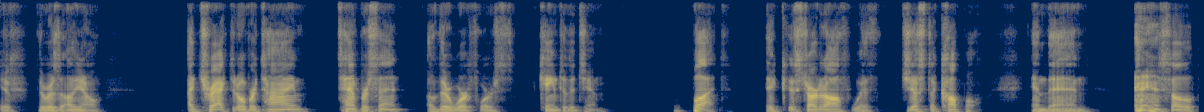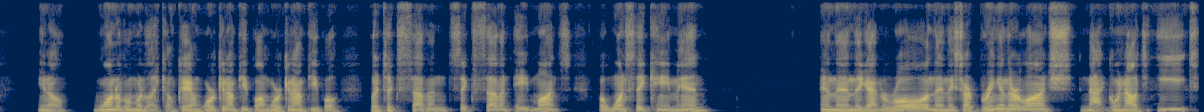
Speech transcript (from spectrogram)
Yep. There was, uh, you know, I tracked it over time. 10% of their workforce came to the gym, but it started off with just a couple. And then, so, you know, one of them would like, okay, I'm working on people, I'm working on people. But it took seven, six, seven, eight months. But once they came in, and then they got in a and then they started bringing their lunch, not going out to eat.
